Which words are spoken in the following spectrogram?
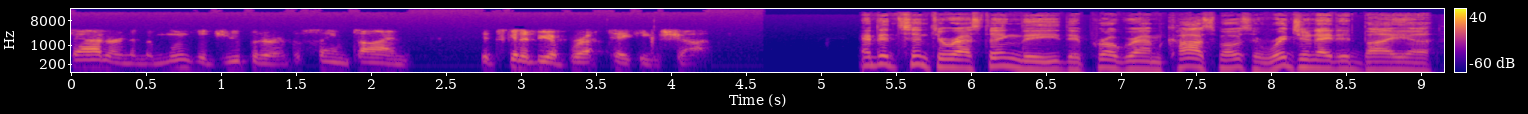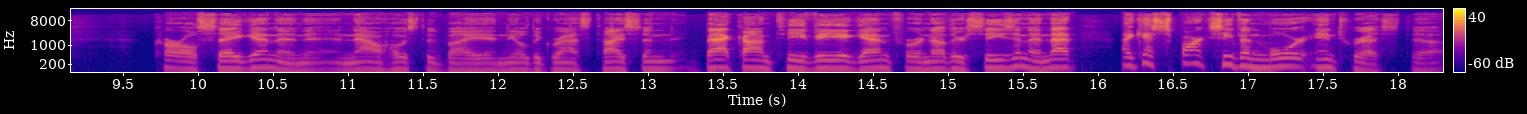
Saturn and the moons of Jupiter at the same time, it's going to be a breathtaking shot. And it's interesting. The the program Cosmos originated by uh, Carl Sagan and, and, now hosted by uh, Neil deGrasse Tyson, back on TV again for another season, and that I guess sparks even more interest uh,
